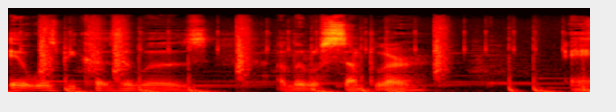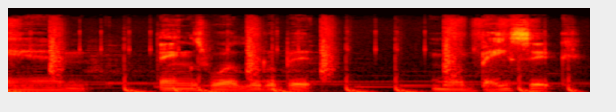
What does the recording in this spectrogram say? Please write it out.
it was because it was a little simpler and things were a little bit more basic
